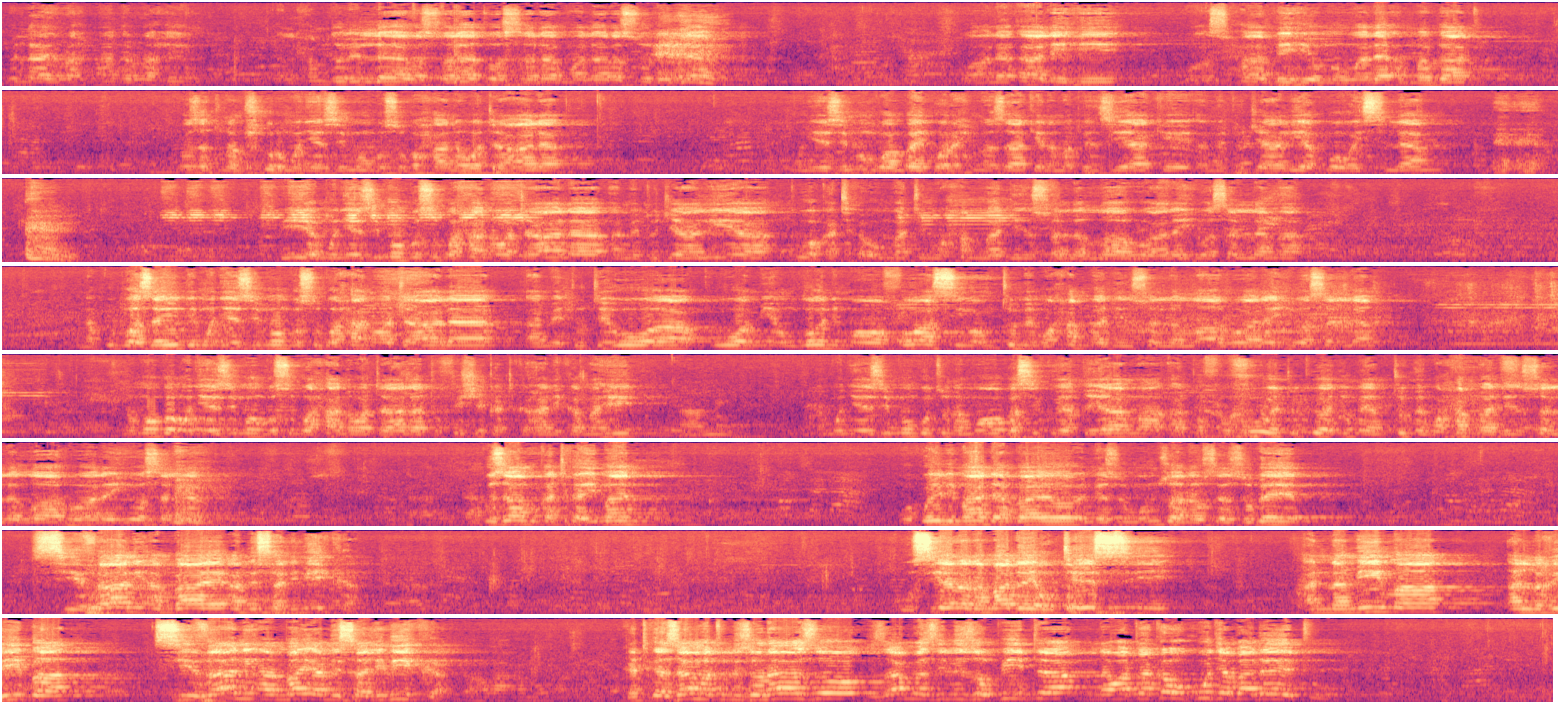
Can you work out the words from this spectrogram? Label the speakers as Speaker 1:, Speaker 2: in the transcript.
Speaker 1: بسم الله الرحمن الرحيم الحمد لله والصلاة والسلام على رسول الله وعلى آله وأصحابه ومن والاه أما بعد kwanza tunamshukuru Mwenyezi Mungu Subhanahu wa Ta'ala Mwenyezi Mungu ambaye kwa rehema zake na mapenzi yake ametujalia kuwa Waislamu pia Mwenyezi Mungu Subhanahu wa Ta'ala ametujalia kuwa katika ummati Muhammadin sallallahu alaihi wasallama na kubwa zaidi Mwenyezi Mungu Subhanahu wa Ta'ala ametuteua kuwa miongoni mwa wafuasi wa Mtume Muhammadin sallallahu alaihi wasallam. Tunamwomba Mwenyezi Mungu Subhanahu wa Ta'ala atufishe katika hali kama hii.
Speaker 2: Amen.
Speaker 1: Na Mwenyezi Mungu tunamwomba siku ya Kiyama atufufue tukiwa nyuma ya Mtume Muhammadin sallallahu alaihi wasallam. Ndugu zangu katika imani, kwa kweli mada ambayo imezungumzwa na Ustaz Zubair sidhani ambaye amesalimika. Kuhusiana na mada ya utesi, annamima, alghiba, sidhani ambaye amesalimika. Katika zama tulizo nazo, zama zilizopita na watakao kuja baada yetu,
